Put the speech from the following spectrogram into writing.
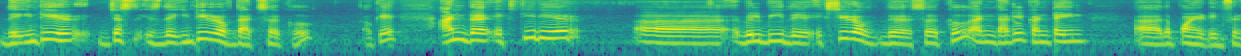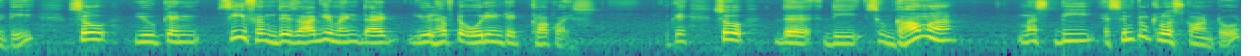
the interior just is the interior of that circle okay and the exterior uh, will be the exterior of the circle and that will contain uh, the point at infinity. So you can see from this argument that you will have to orient it clockwise okay. So the, the so gamma must be a simple closed contour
